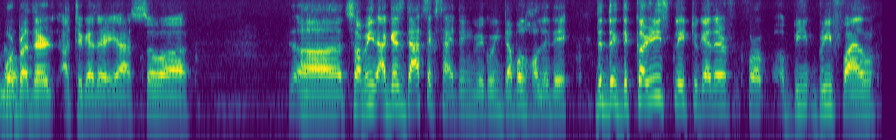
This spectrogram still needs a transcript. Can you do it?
No. brothers are together, yeah. So, uh, uh, so I mean, I guess that's exciting. We're going double holiday. The the, the Currys played together for a b- brief while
